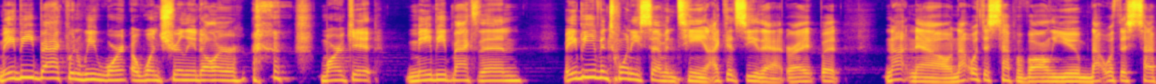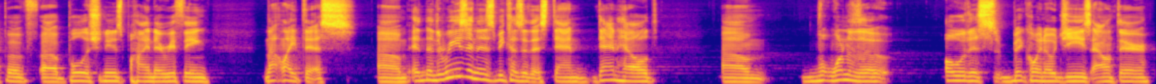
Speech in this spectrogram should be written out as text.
maybe back when we weren't a $1 trillion market, maybe back then, maybe even 2017, I could see that, right? But not now, not with this type of volume, not with this type of uh, bullish news behind everything, not like this. Um, and, the reason is because of this. Dan Dan Held, um, one of the oldest Bitcoin OGs out there,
